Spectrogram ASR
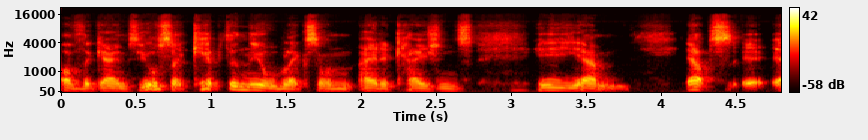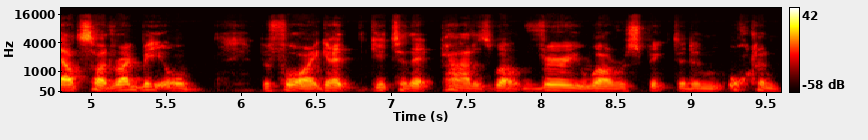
of the games. He also captained the all blacks on eight occasions. He um outs, outside rugby or before I get, get to that part as well, very well respected in Auckland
